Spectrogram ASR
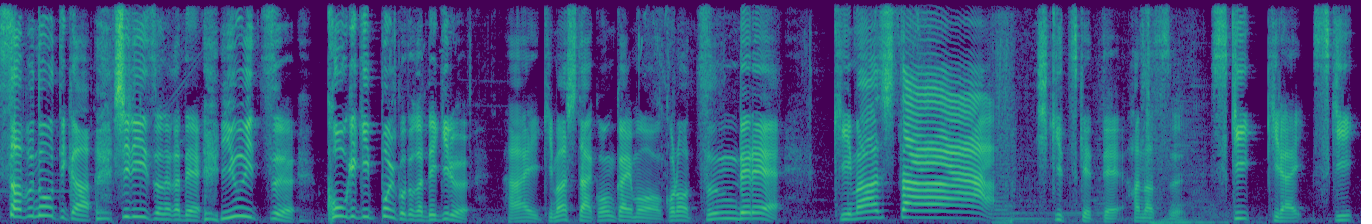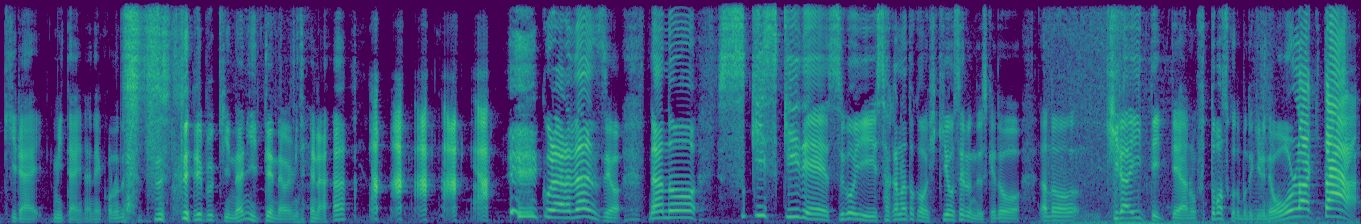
サブノーティカシリーズの中で唯一攻撃っぽいことができるはい来ました。今回もこのツンデレ来ました。引きつけて話す。好き嫌い好き嫌いみたいなねこのツンデレ武器何言ってんだよみたいな。これあれなんですよ。あの好き好きですごい魚とかを引き寄せるんですけどあの嫌いって言ってあの吹っ飛ばすこともできるんでおら来た！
